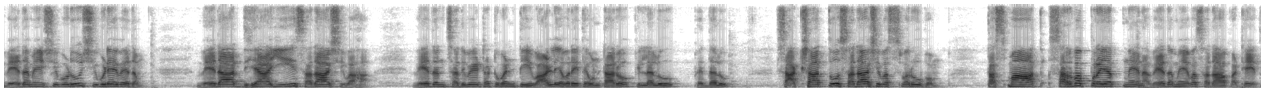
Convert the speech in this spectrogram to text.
వేదమే శివుడు శివుడే వేదం. వేదాధ్యాయి సదాశివ వేదం చదివేటటువంటి వాళ్ళు ఎవరైతే ఉంటారో పిల్లలు పెద్దలు సాక్షాత్తు సదాశివ స్వరూపం. తస్మాత్ సర్వప్రయత్నేన వేదమేవ సదా పఠేత్.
